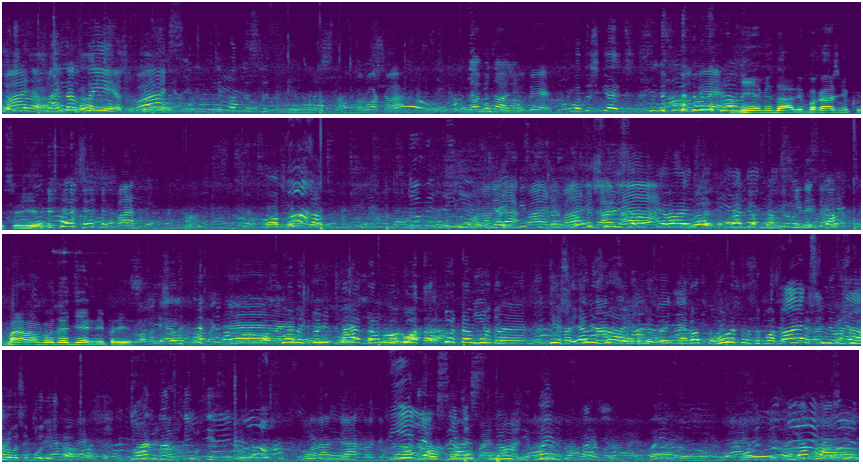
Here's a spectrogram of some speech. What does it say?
Ваня, ти там стоїш? Ваня! Типа ти. Хорош, Де медалі? Ну, Владишкевич! Є медалі в багажнику, все є. Ваня! Мама буде віддільний приз. То не твоя там робота, хто там буде? Міша, я не знаю, що ти. Там Голи треба ти теж сьогодні розігрувати будеш. Добре, в кінці Пора тяг розібрали. Я власне.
